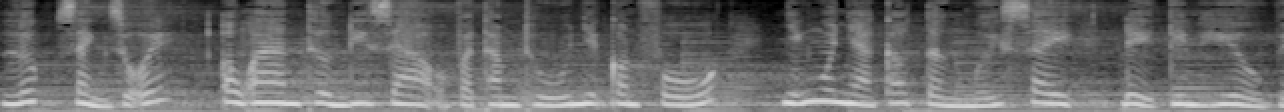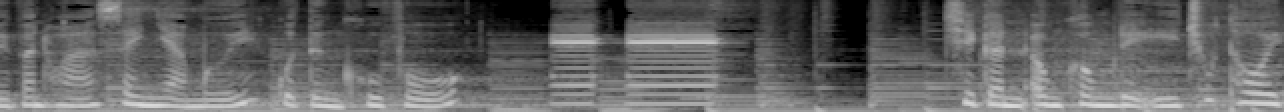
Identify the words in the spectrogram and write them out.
Lúc rảnh rỗi, ông An thường đi dạo và thăm thú những con phố, những ngôi nhà cao tầng mới xây để tìm hiểu về văn hóa xây nhà mới của từng khu phố. Chỉ cần ông không để ý chút thôi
